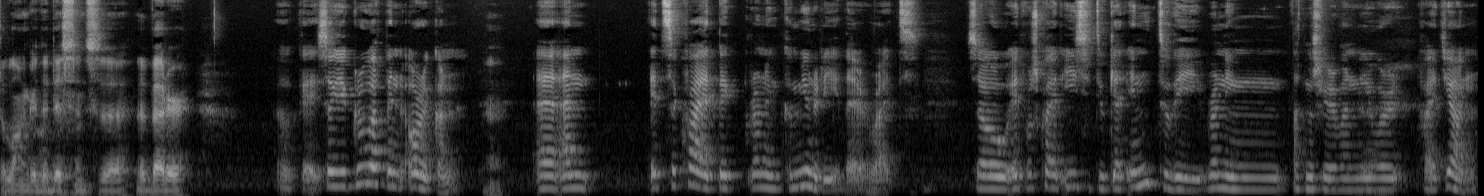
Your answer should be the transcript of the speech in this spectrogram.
the longer the distance, the, the better. Okay, so you grew up in Oregon, Yeah. And it's a quite big running community there, right? So it was quite easy to get into the running atmosphere when you were quite young.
